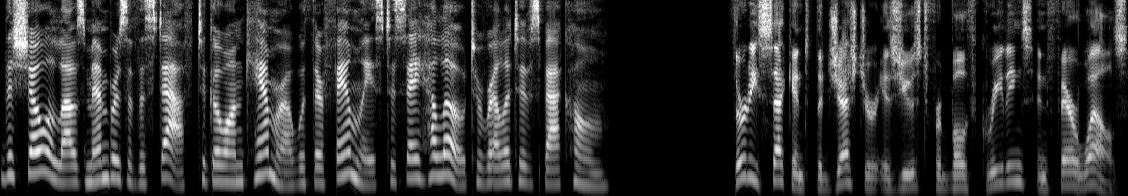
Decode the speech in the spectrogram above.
The show allows members of the staff to go on camera with their families to say hello to relatives back home. 32nd, the gesture is used for both greetings and farewells,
